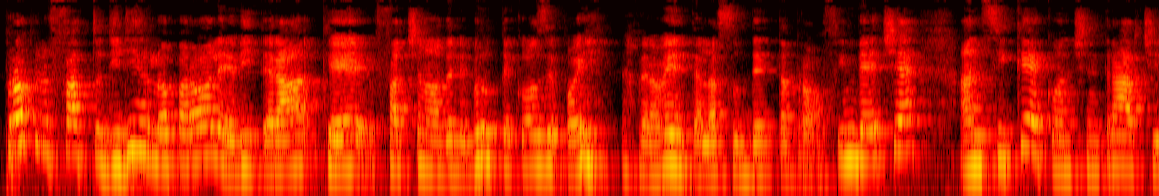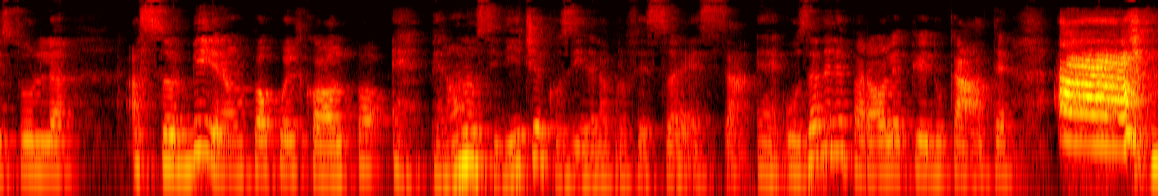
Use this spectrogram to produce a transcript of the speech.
proprio il fatto di dirlo a parole eviterà che facciano delle brutte cose poi veramente alla suddetta prof. Invece, anziché concentrarci sul assorbire un po' quel colpo, eh, però non si dice così della professoressa, eh, usa delle parole più educate. Ah!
